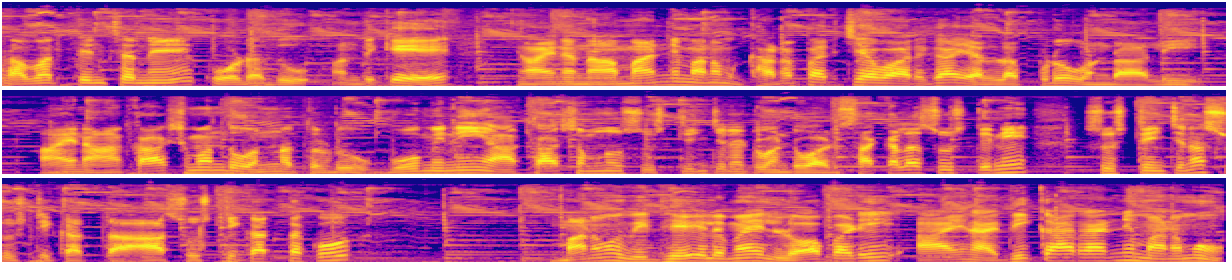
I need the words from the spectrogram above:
ప్రవర్తించనే కూడదు. అందుకే ఆయన నామాన్ని మనం ఘనపరిచేవారుగా ఎల్లప్పుడూ ఉండాలి. ఆయన ఆకాశమందు ఉన్నతుడు. భూమిని ఆకాశమును సృష్టించినటువంటి వాడు సకల సృష్టిని సృష్టించిన సృష్టికర్త. ఆ సృష్టికర్తకు మనము విధేయులమై లోబడి ఆయన అధికారాన్ని మనము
